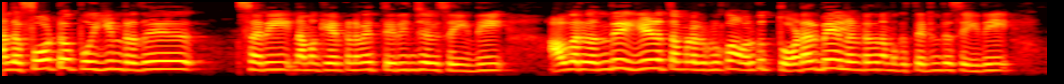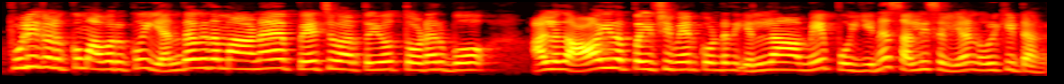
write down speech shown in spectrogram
அந்த ஃபோட்டோ பொய்ன்றது சரி நமக்கு ஏற்கனவே தெரிஞ்ச செய்தி அவர் வந்து ஈழத்தமிழர்களுக்கும் அவருக்கும் தொடர்பே இல்லைன்றது நமக்கு தெரிந்த செய்தி புலிகளுக்கும் அவருக்கும் எந்த விதமான பேச்சுவார்த்தையோ தொடர்போ அல்லது ஆயுத பயிற்சி மேற்கொண்டது எல்லாமே பொய்ன்னு சல்லி சல்லியாக நொறுக்கிட்டாங்க.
